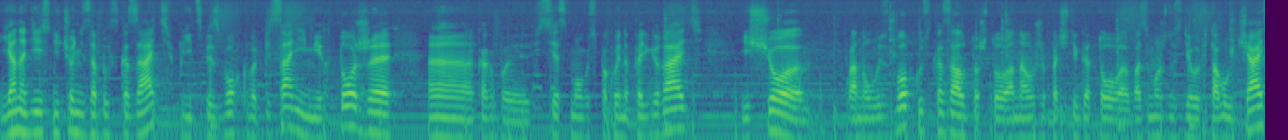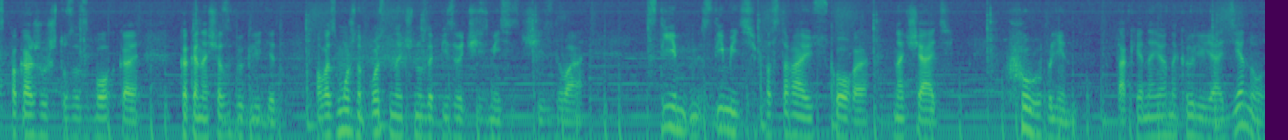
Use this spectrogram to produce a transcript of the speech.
Я надеюсь, ничего не забыл сказать. В принципе, сборка в описании, мир тоже. Э, как бы все смогут спокойно поиграть. Еще про новую сборку сказал, то что она уже почти готова. Возможно, сделаю вторую часть, покажу, что за сборка, как она сейчас выглядит. А возможно, просто начну записывать через месяц, через два. Стрим, стримить постараюсь скоро начать. Фу, блин. Так, я, наверное, крылья одену.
